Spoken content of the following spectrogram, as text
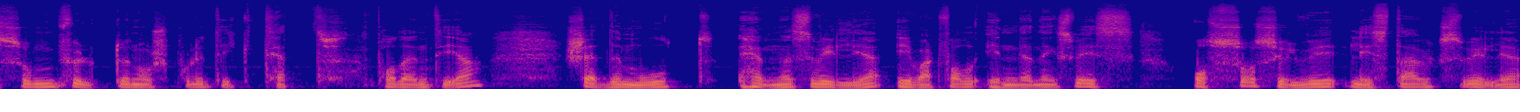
som fulgte norsk politikk tett på den tida. Skjedde mot hennes vilje, i hvert fall innledningsvis. Også Sylvi Listhaugs vilje.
